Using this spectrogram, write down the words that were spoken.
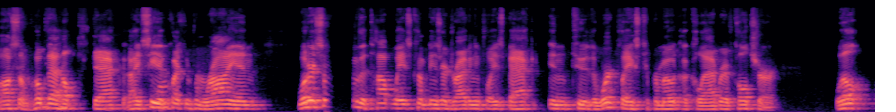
Awesome. Hope that helps, Jack. I see a question from Ryan. What are some of the top ways companies are driving employees back into the workplace to promote a collaborative culture? Well,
